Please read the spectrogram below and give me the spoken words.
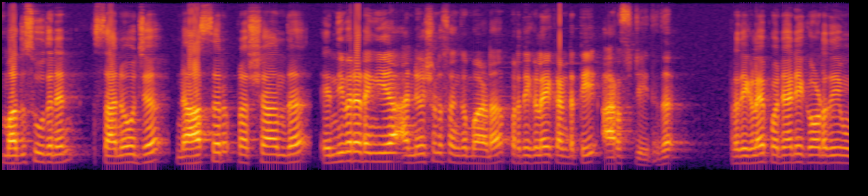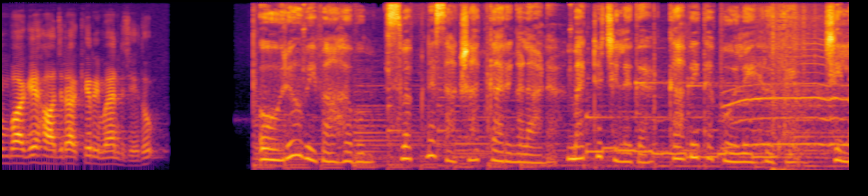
Madhusoodanan Sanoj Nasar Prasanth എന്നിവരടങ്ങിയ അന്വേഷണ സംഘമാണ് പ്രതികളെ കണ്ടെത്തി അറസ്റ്റ് ചെയ്തത്. പ്രതികളെ പൊന്നാനി കോടതി മുമ്പാകെ ഹാജരാക്കി റിമാൻഡ് ചെയ്തു. ഓരോ വിവാഹവും സ്വപ്ന സാക്ഷാത്കാരങ്ങളാണ്. മറ്റു ചിലത് കവിത പോലെ ഹൃദയം ചില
